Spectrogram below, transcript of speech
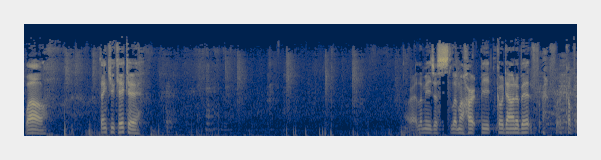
Wow. Thank you, KK. Right, let me just let my heartbeat go down a bit for, for a couple.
